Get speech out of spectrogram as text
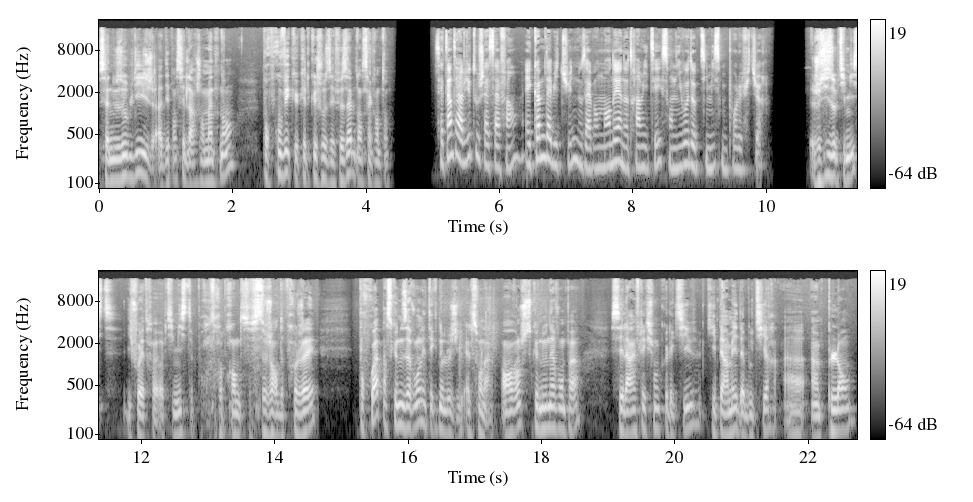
Ça nous oblige à dépenser de l'argent maintenant pour prouver que quelque chose est faisable dans 50 ans. Cette interview touche à sa fin et comme d'habitude, nous avons demandé à notre invité son niveau d'optimisme pour le futur. Je suis optimiste, il faut être optimiste pour entreprendre ce genre de projet. Pourquoi? Parce que nous avons les technologies, elles sont là. En revanche, ce que nous n'avons pas, c'est la réflexion collective qui permet d'aboutir à un plan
